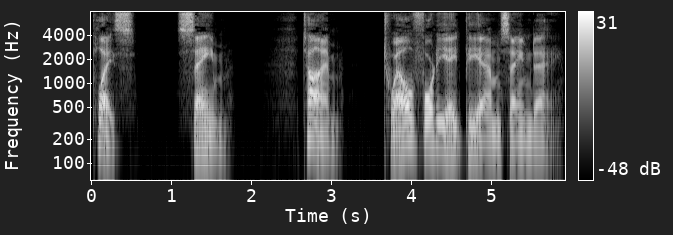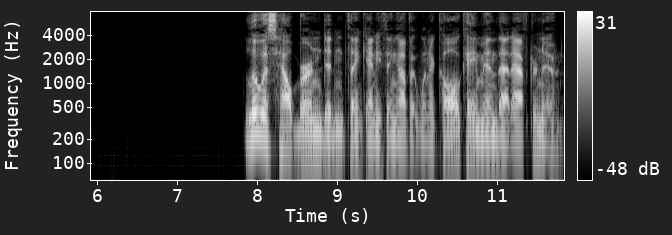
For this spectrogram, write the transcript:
Place Same. Time 12:48 p.m. same day. Lewis Halpburn didn't think anything of it when a call came in that afternoon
